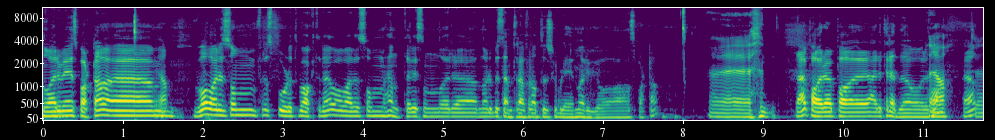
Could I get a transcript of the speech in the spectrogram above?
Nå er vi i Sparta. Eh, Ja. Hva var det som, For å spole tilbake til det, hva var det som hendte liksom når, eh, når du bestemte deg for at du skulle bli Norge og Sparta? Eh, Det er, par, par, er det tredje året nå? Ja, Det,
